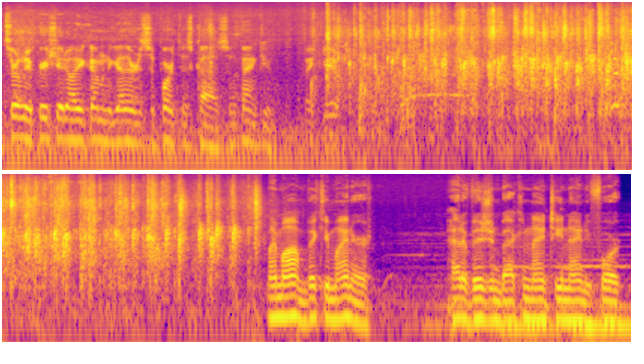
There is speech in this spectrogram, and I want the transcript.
certainly appreciate all you coming together to support this cause. So thank you. Thank you. My mom, Vicki Minor, had a vision back in 1994.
